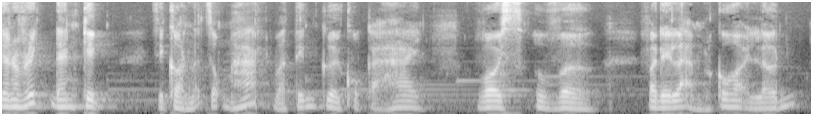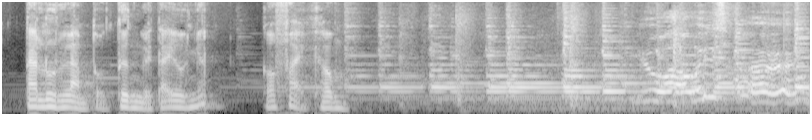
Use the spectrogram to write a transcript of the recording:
generic đen kịch chỉ còn là giọng hát và tiếng cười của cả hai, voice over và để lại một câu hỏi lớn, ta luôn làm tổn thương người ta yêu nhất, có phải không? You always hurt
